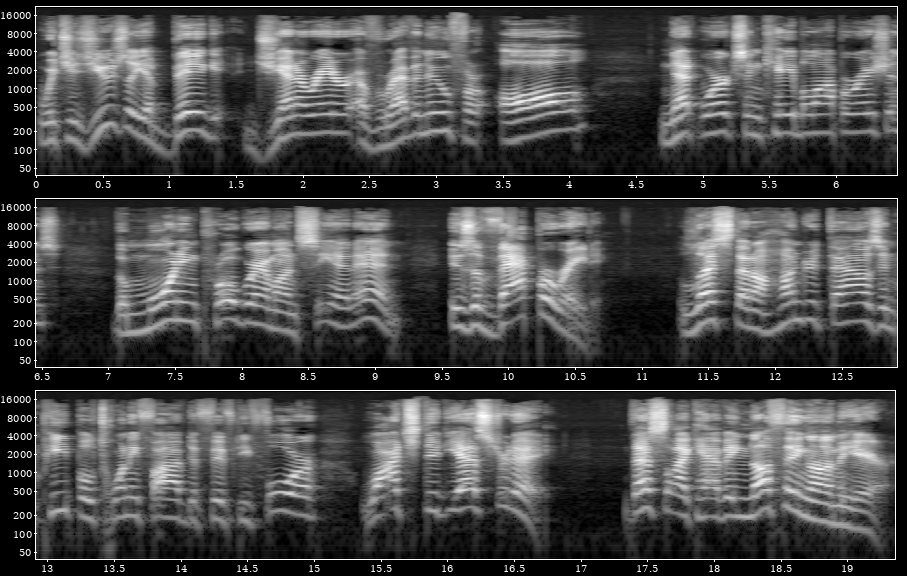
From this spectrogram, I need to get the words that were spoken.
which is usually a big generator of revenue for all networks and cable operations, the morning program on CNN is evaporating less than 100,000 people, 25 to 54, watched it yesterday. That's like having nothing on the air.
